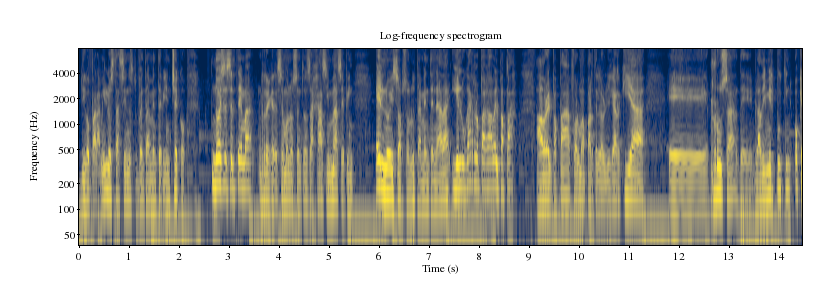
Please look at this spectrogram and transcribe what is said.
digo, para mí lo está haciendo estupendamente bien Checo. No ese es el tema, regresémonos entonces a Haas y Mazepin. Él no hizo absolutamente nada y el lugar lo pagaba el papá. Ahora el papá forma parte de la oligarquía eh, rusa de Vladimir Putin. Ok,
